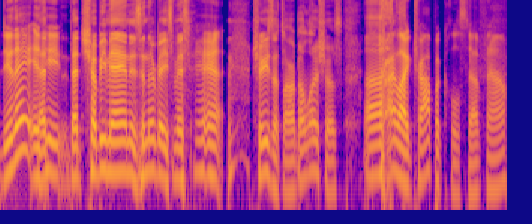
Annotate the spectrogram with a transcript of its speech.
Do they? Is that, he? that chubby man is in their basement. Yeah. Cheez-Its are delicious. Uh, I like tropical stuff now.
